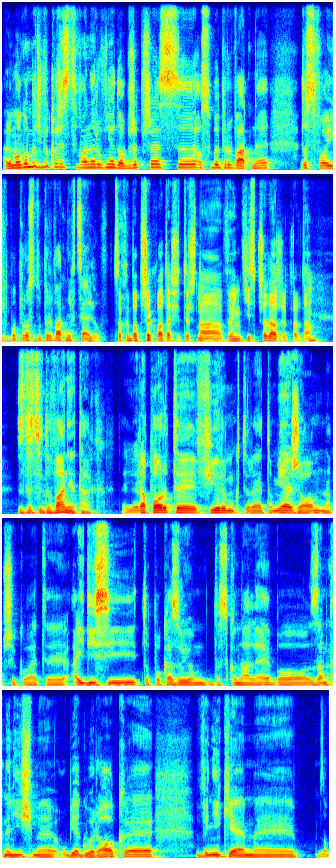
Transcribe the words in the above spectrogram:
ale mogą być wykorzystywane równie dobrze przez y, osoby prywatne do swoich po prostu prywatnych celów. Co chyba przekłada się też na wyniki sprzedaży, prawda? Zdecydowanie tak. Raporty firm, które to mierzą, na przykład y, IDC, to pokazują doskonale, bo zamknęliśmy ubiegły rok y, wynikiem, no,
